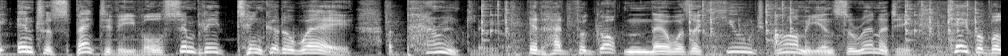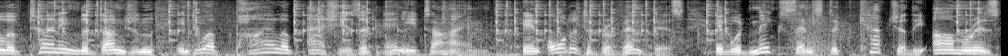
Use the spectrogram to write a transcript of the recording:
The introspective evil simply tinkered away. Apparently, it had forgotten there was a huge army in Serenity capable of turning the dungeon into a pile of ashes at any time. In order to prevent this, it would make sense to capture the armories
